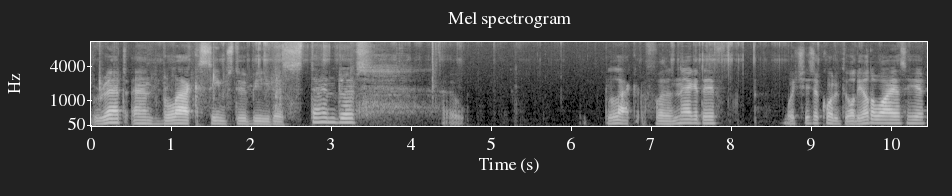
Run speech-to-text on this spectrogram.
Red and black seems to be the standard. So black for the negative, which is according to all the other wires here,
